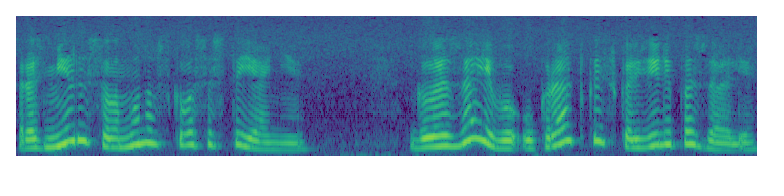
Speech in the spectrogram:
размеры соломоновского состояния. Глаза его украдкой скользили по зале.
